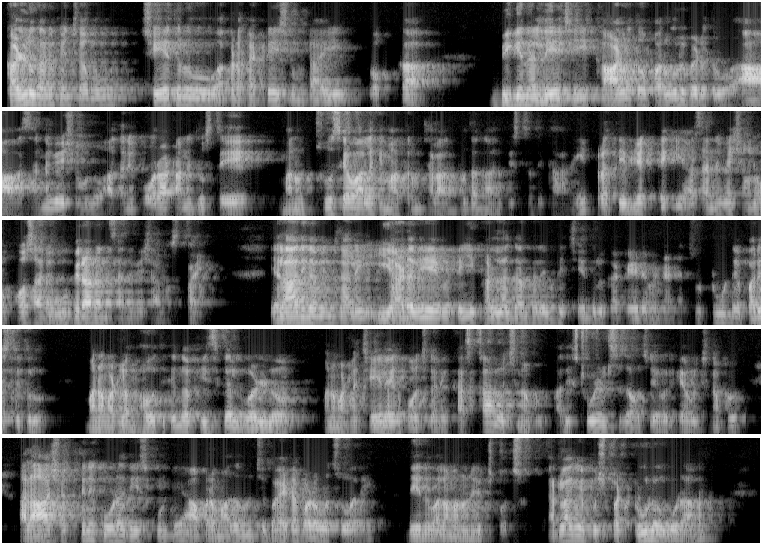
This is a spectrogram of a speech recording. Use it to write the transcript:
కళ్ళు కనిపించవు చేతులు అక్కడ కట్టేసి ఉంటాయి. ఒక్క బిగిన లేచి కాళ్ళతో పరుగులు పెడుతూ ఆ సన్నివేశంలో అతని పోరాటాన్ని చూస్తే మనం చూసే వాళ్ళకి మాత్రం చాలా అద్భుతంగా అనిపిస్తుంది. కానీ ప్రతి వ్యక్తికి ఆ సన్నివేశంలో ఒక్కోసారి ఊపిరాడని సన్నివేశాలు వస్తాయి. ఎలా అధిగమించాలి? ఈ అడవి ఏమిటి? ఈ కళ్ళ గంతలు ఏమిటి? చేతులు కట్టేయడం ఏంటంటే చుట్టూ ఉండే పరిస్థితులు. మనం అట్లా భౌతికంగా ఫిజికల్ వరల్డ్లో మనం అట్లా చేయలేకపోవచ్చు కానీ కష్టాలు వచ్చినప్పుడు అది స్టూడెంట్స్ కావచ్చు ఎవరికైనా వచ్చినప్పుడు అలా శక్తిని కూడా తీసుకుంటే ఆ ప్రమాదం నుంచి బయటపడవచ్చు అని దీనివల్ల మనం నేర్చుకోవచ్చు. అట్లాగే పుష్ప టూలో కూడా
